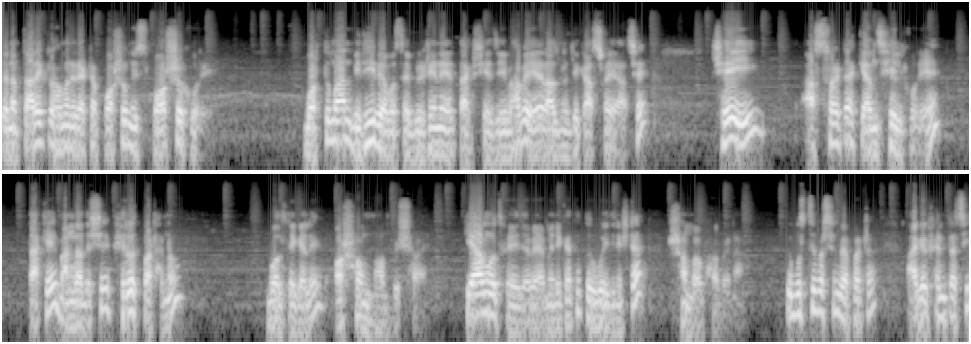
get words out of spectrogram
জনাব তারেক রহমানের একটা পশম স্পর্শ করে বর্তমান বিধি ব্যবস্থায় ব্রিটেনের তা সে যেভাবে রাজনৈতিক আশ্রয়ে আছে, সেই আশ্রয়টা ক্যান্সেল করে তাকে বাংলাদেশে ফেরত পাঠানো বলতে গেলে অসম্ভব বিষয়। কেয়ামত হয়ে যাবে আমেরিকাতে, তবু এই জিনিসটা সম্ভব হবে না। তো বুঝতে পারছেন ব্যাপারটা? আগের ফ্যান্টাসি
